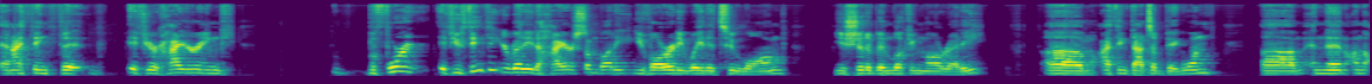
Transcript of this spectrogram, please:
and I think that if you're hiring before if you think that you're ready to hire somebody you've already waited too long you should have been looking already um, i think that's a big one um, and then on the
